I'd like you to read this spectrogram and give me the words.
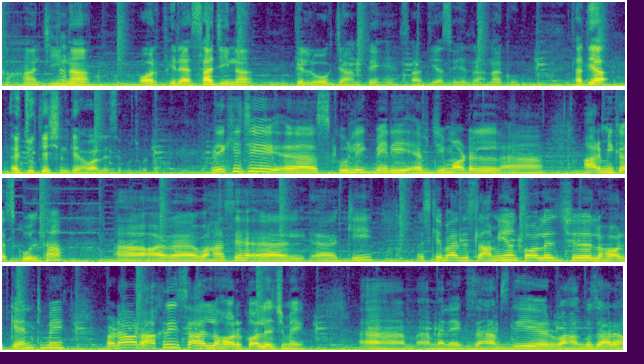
کہاں جینا اور پھر ایسا جینا کہ لوگ جانتے ہیں سادیا سہیل رانا کو سادیا ایجوکیشن کے حوالے سے کچھ بتائیں دیکھیے جی اسکولنگ میری ایف جی ماڈل آرمی کا اسکول تھا اور وہاں سے کی۔ اس کے بعد اسلامیہ کالج لاہور کینٹ میں پڑھا، اور آخری سال لاہور کالج میں میں نے اگزامس دیے اور وہاں گزارا۔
